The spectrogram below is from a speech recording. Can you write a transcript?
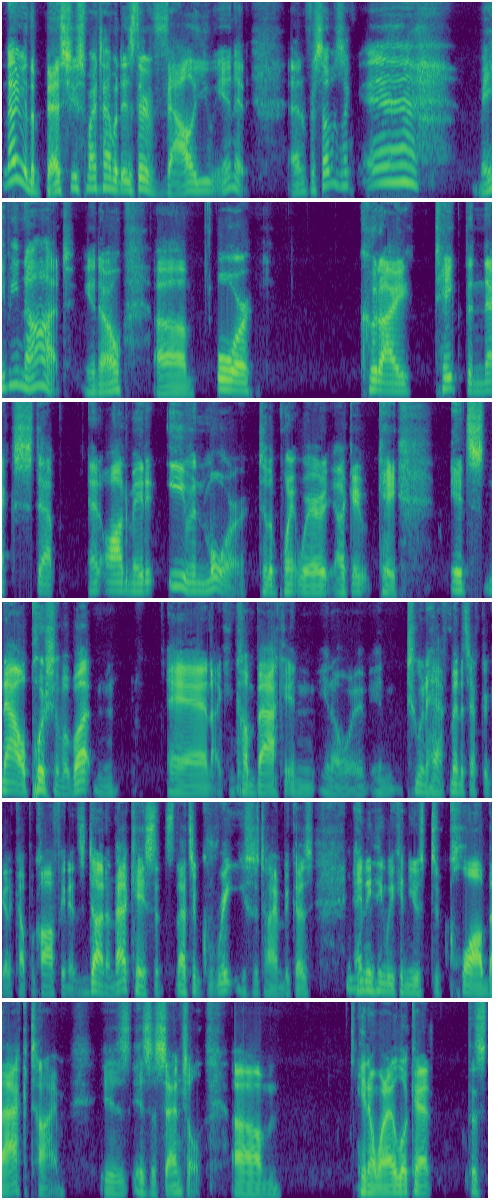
not even the best use of my time, but is there value in it? And for some, it's like, eh, maybe not, you know, um, or could I take the next step and automate it even more to the point where like okay it's now a push of a button and I can come back in, you know, in, in, two and a half minutes after I get a cup of coffee and it's done. In that case, that's that's a great use of time because mm-hmm. anything we can use to claw back time is is essential. Um, you know, when I look at this,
